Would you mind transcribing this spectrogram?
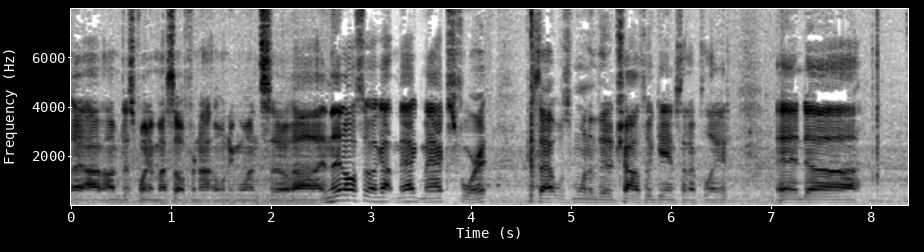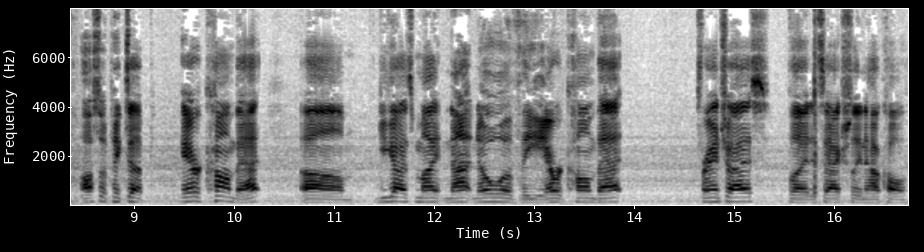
I, I'm disappointed myself for not owning one. So, uh, and then also I got Mag Max for it because that was one of the childhood games that I played, and uh, also picked up Air Combat. Um, you guys might not know of the Air Combat franchise, but it's actually now called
